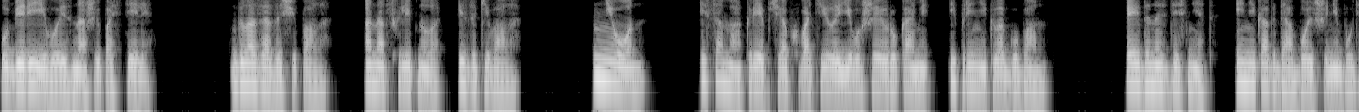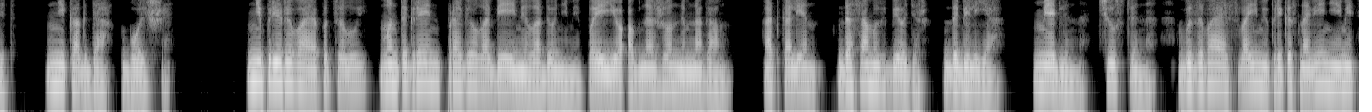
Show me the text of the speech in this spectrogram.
Убери его из нашей постели». Глаза защипала. Она всхлипнула и закивала. «Не он». И сама крепче обхватила его шею руками и приникла к губам. Эйдена здесь нет и никогда больше не будет. Никогда больше. Не прерывая поцелуй, Монтегрейн провел обеими ладонями по ее обнаженным ногам, от колен до самых бедер, до белья, медленно, чувственно, вызывая своими прикосновениями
